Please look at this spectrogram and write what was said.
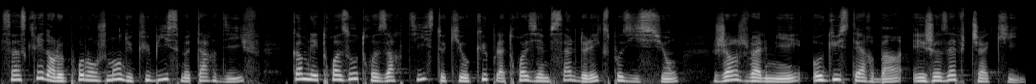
s'inscrit dans le prolongement du cubisme tardif, comme les trois autres artistes qui occupent la troisième salle de l'exposition, Georges Valmier, Auguste Herbin et Joseph Tchaki.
